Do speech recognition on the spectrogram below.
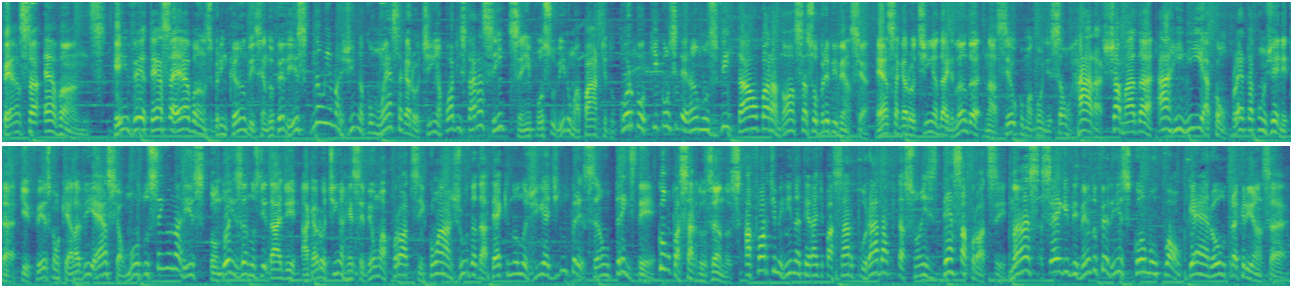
Tessa Evans. Quem vê Tessa Evans brincando e sendo feliz, não imagina como essa garotinha pode estar assim, sem possuir uma parte do corpo que consideramos vital para a nossa sobrevivência. Essa garotinha da Irlanda nasceu com uma condição rara chamada arritmia completa congênita, que fez com que ela viesse ao mundo sem o nariz. Com dois anos de idade, a garotinha recebeu uma prótese com a ajuda da tecnologia de impressão 3D. Com o passar dos anos, a forte menina terá de passar por adaptações dessa prótese, mas segue vivendo feliz como qualquer outra criança.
